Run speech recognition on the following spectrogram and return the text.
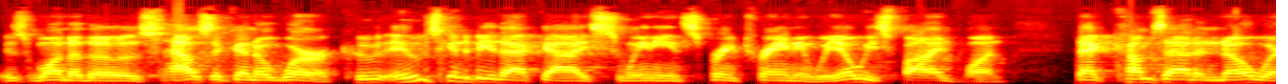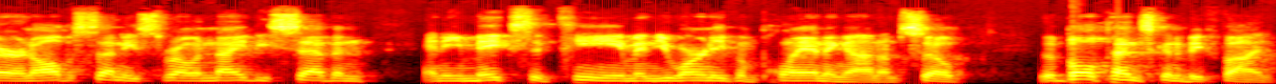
is one of those. How's it going to work? Who, who's going to be that guy, Sweeny, in spring training? We always find one that comes out of nowhere, and all of a sudden he's throwing 97 and he makes a team, and you weren't even planning on him. So the bullpen's going to be fine.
